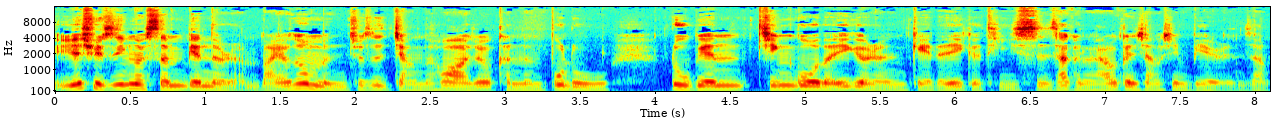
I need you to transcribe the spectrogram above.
也许是因为身边的人吧。有时候我们就是讲的话，就可能不如路边经过的一个人给的一个提示，他可能还会更相信别人这样。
